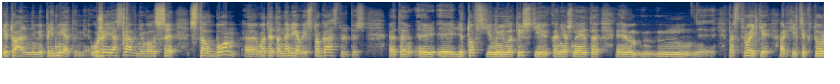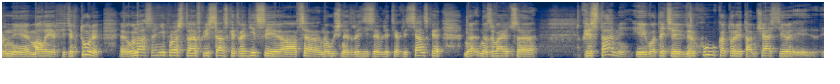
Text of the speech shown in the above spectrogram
ритуальными предметами. Уже я сравнивал с столбом, вот это на левый стогастульпис, это литовские, ну и латышские, конечно, это постройки архитектурные, малой архитектуры. У нас они просто в христианской традиции, а вся научная традиция в Литве христианская, называются крестами, и вот эти вверху, которые там части э,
